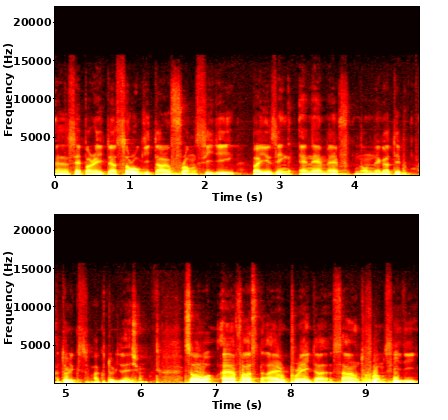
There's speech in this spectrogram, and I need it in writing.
uh, separate the solo guitar from CD by using NMF, non-negative matrix factorization. So uh, first I'll play the sound from CD.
